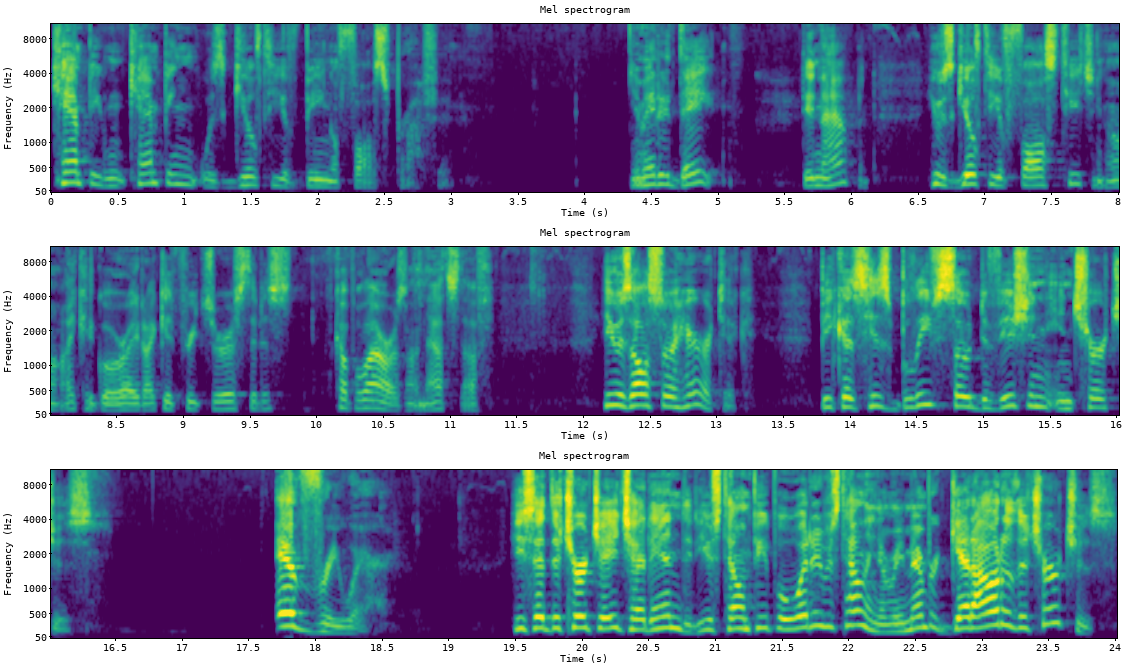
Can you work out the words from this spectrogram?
Camping, camping was guilty of being a false prophet. You made a date. Didn't happen. He was guilty of false teaching. Oh, I could go right. I could preach the rest of this couple hours on that stuff. He was also a heretic because his beliefs sowed division in churches everywhere. He said the church age had ended. He was telling people what he was telling them. Remember, get out of the churches.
